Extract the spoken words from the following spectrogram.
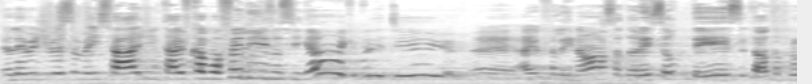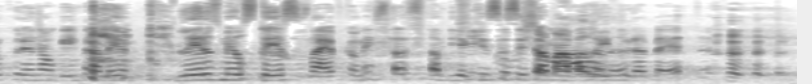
Eu lembro de ver essa mensagem e tal, e ficar mó feliz, assim, ai, que bonitinho. É, aí eu falei, nossa, adorei seu texto e tal, tô procurando alguém pra ler, ler os meus textos. Na época eu nem sabia que, Que isso se chamava chamava, né? leitura beta.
